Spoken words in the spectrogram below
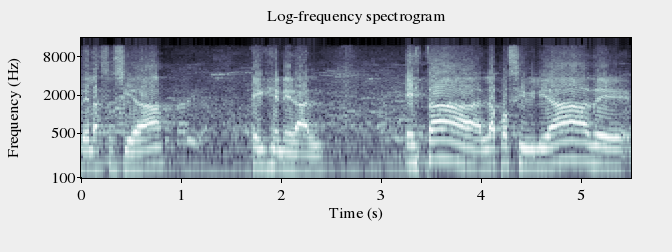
de la sociedad en general. Esta, la posibilidad de,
